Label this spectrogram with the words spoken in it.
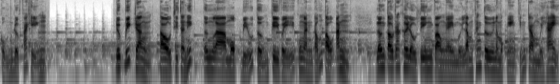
cũng được phát hiện. Được biết rằng tàu Titanic từng là một biểu tượng kỳ vĩ của ngành đóng tàu Anh. Lần tàu ra khơi đầu tiên vào ngày 15 tháng 4 năm 1912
